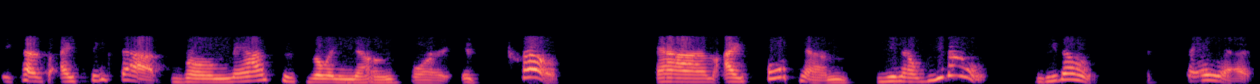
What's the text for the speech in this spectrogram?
because I think that romance is really known for its tropes. And I told him, you know, we don't, we don't say it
